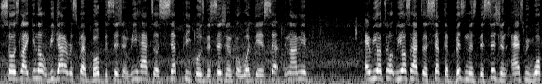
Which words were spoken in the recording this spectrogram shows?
So it's like, you know, we got to respect both decisions. We have to accept people's decision for what they accept. You know what I mean? And we also, we also have to accept the business decision as we walk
